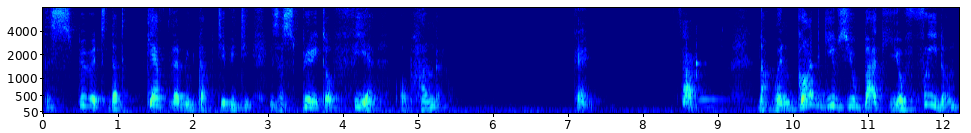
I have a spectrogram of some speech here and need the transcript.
the spirit that kept them in captivity, is a spirit of fear, of hunger. Okay? So, now when God gives you back your freedom,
